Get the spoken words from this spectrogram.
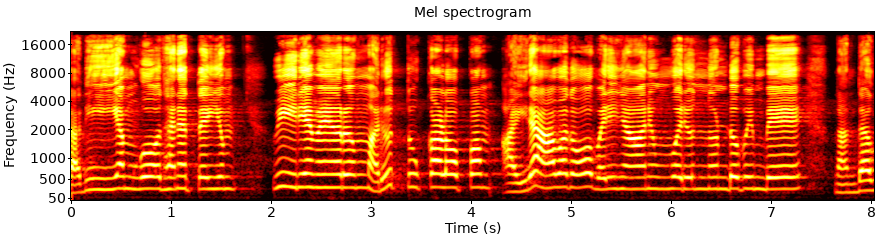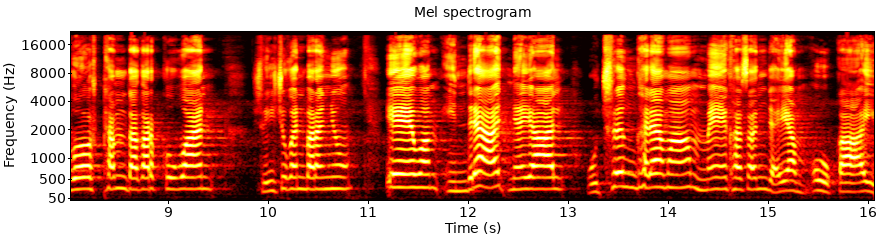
തദീയം ഗോധനത്തെയും വീര്യമേറും മരുത്തുക്കളൊപ്പം ഐരാവതോപരി ഞാനും വരുന്നുണ്ടു പിമ്പേ. നന്ദഗോഷ്ഠം തകർക്കുവാൻ ശ്രീശുകൻ പറഞ്ഞു ഏവം ഇന്ദ്രാജ്ഞയാൽ ഉച്ഛൃംഖലമാം മേഘസഞ്ചയം ഊക്കായി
